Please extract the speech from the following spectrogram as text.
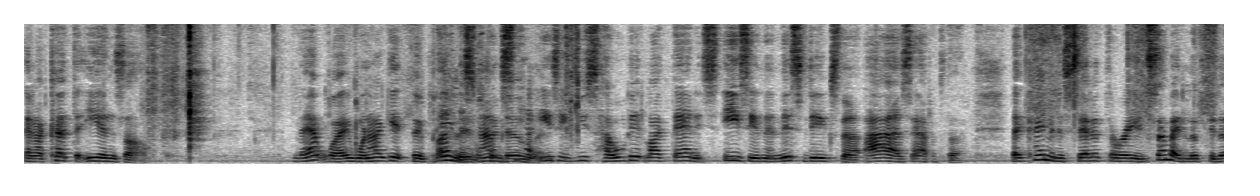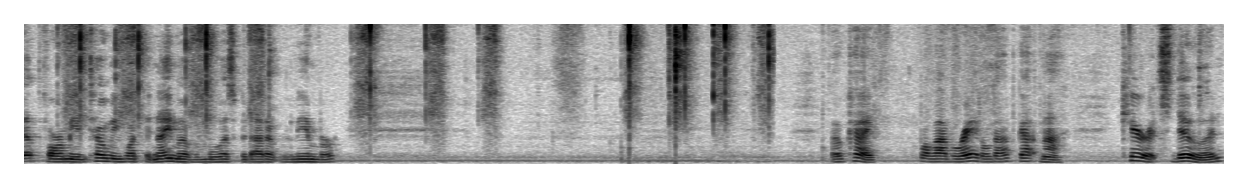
and I cut the ends off. That way, when I get through peeling, I'm See how easy, you just hold it like that? It's easy, and then this digs the eyes out of the... They came in a set of three, and somebody looked it up for me and told me what the name of them was, but I don't remember. Okay, while I've rattled, I've got my carrots done.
